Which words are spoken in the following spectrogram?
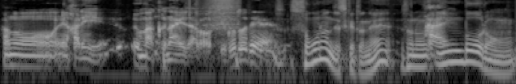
あのやはりうまくないだろうということで。そこなんですけどね。その陰謀論、はい、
